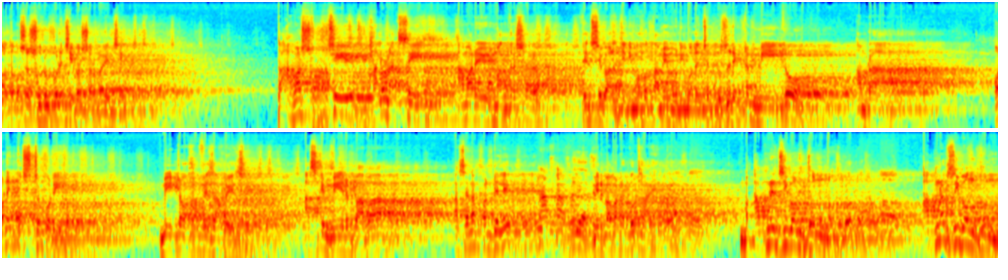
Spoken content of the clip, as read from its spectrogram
গত বছর শুরু করেছে এবছর হয়েছে। তো আমার সবচেয়ে ভালো লাগছে আমার এই মাদ্রাসার প্রিন্সিপাল যিনি মহতামিম উনি বলেছেন হুজুর একটা মেয়েকেও আমরা অনেক কষ্ট করি। মেয়েটাও হাফেজা হয়েছে। আজকে মেয়ের বাবা আছে না পান্ডেলে? মেয়ের বাবাটা কোথায়? আপনার জীবন ধন্য। আপনার জীবন ধন্য।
